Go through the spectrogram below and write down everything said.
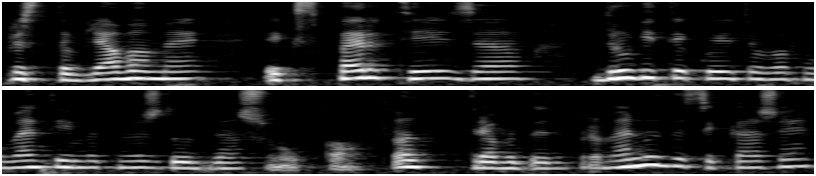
представляваме експерти за другите, които в момента имат нужда от външно око. Това трябва да е непременно да се каже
